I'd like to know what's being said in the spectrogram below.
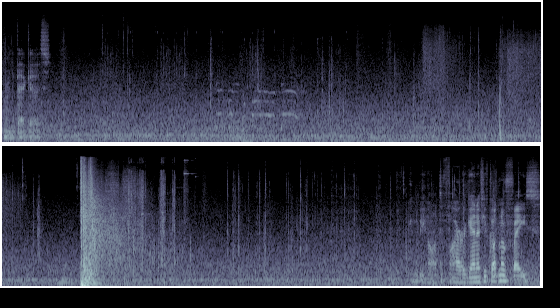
Where are the bad guys? It's gonna be hard to fire again if you've got no face.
